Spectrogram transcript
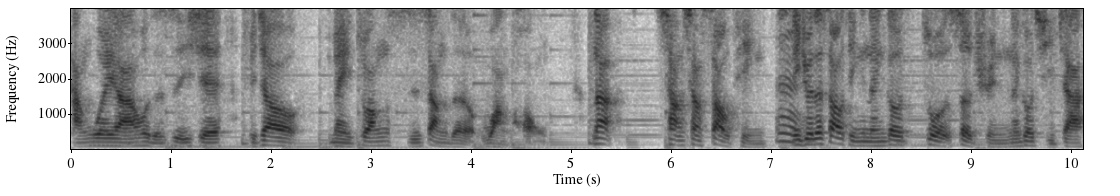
唐薇啊，或者是一些比较美妆时尚的网红，那。像像少婷，嗯，你觉得少婷能够做社群，能够起家，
